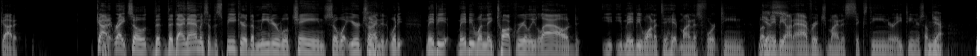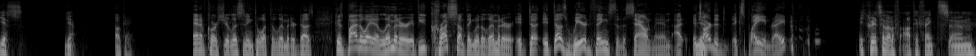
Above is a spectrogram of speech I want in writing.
Got it. Got it. Right. So the the dynamics of the speaker, the meter will change. So what you're trying Yeah. to what do you, maybe maybe when they talk really loud, you, you maybe wanted to hit minus 14, but Yes. maybe on average minus 16 or 18 or something. Yeah. Yes. Yeah. Okay. And of course, you're listening to what the limiter does. Because by the way, a limiter, if you crush something with a limiter, it does it does weird things to the sound, man. I, it's Yeah. hard to explain, right? It creates a lot of artifacts, um,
